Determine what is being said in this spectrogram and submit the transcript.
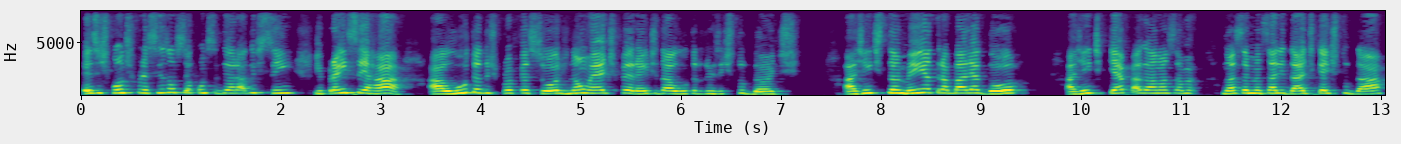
Esses pontos precisam ser considerados sim. E para encerrar, a luta dos professores não é diferente da luta dos estudantes. A gente também é trabalhador. A gente quer pagar a nossa, nossa mensalidade, quer estudar.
